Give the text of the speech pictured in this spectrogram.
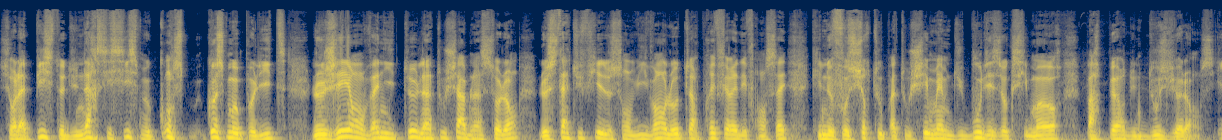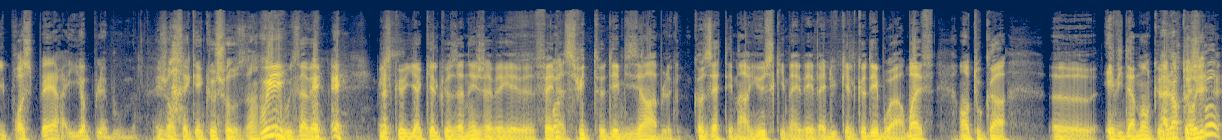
sur la piste du narcissisme cosmopolite, le géant vaniteux, l'intouchable insolent, le statufié de son vivant, l'auteur préféré des Français, qu'il ne faut surtout pas toucher, même du bout des oxymores, par peur d'une douce violence. Il prospère et yop la boum. Et j'en sais quelque chose, hein, Oui. vous savez. Puisqu'il y a quelques années, j'avais fait la suite des Misérables, Cosette et Marius, qui m'avait valu quelques déboires. Bref, en tout cas, euh, évidemment que Alors que, Victor Hugo,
